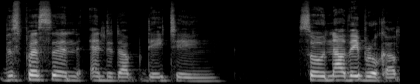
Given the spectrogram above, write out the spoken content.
this person ended up dating so now they broke up.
